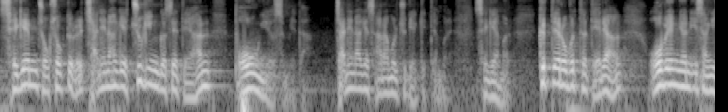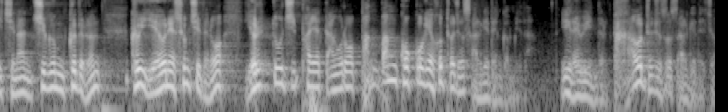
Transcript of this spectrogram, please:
세겜 족속들을 잔인하게 죽인 것에 대한 보응이었습니다. 잔인하게 사람을 죽였기 때문에 세겜을 그때로부터 대략 500년 이상이 지난 지금 그들은 그 예언의 성취대로 열두 지파의 땅으로 방방곡곡에 흩어져 살게 된 겁니다. 이 레위인들 다 흩어져서 살게 되죠.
